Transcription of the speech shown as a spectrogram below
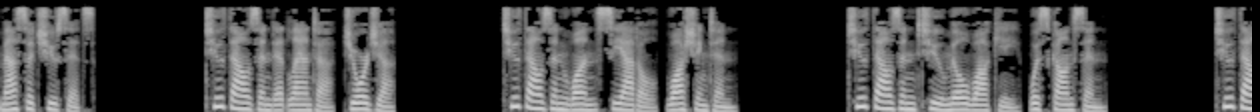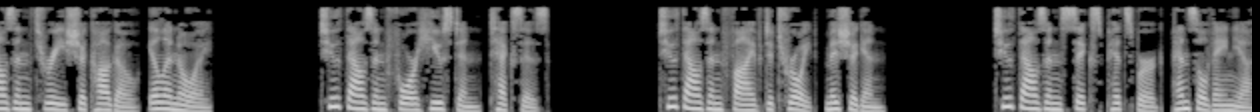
Massachusetts. 2000 Atlanta, Georgia. 2001 Seattle, Washington 2002 Milwaukee, Wisconsin. 2003 Chicago, Illinois. 2004 Houston, Texas. 2005 Detroit, Michigan. 2006 Pittsburgh, Pennsylvania.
